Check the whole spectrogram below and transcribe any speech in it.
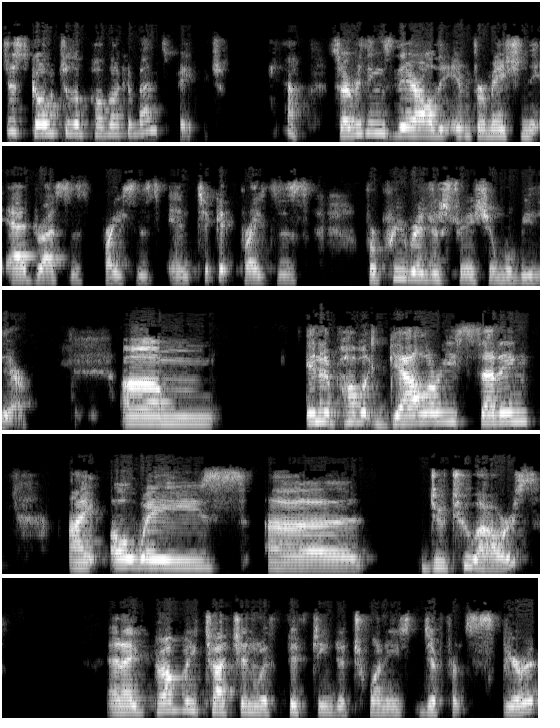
Just go to the public events page. Yeah, so everything's there. All the information, the addresses, prices, and ticket prices for pre-registration will be there. Um, in a public gallery setting, I always uh, do two hours, and I probably touch in with 15 to 20 different spirit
